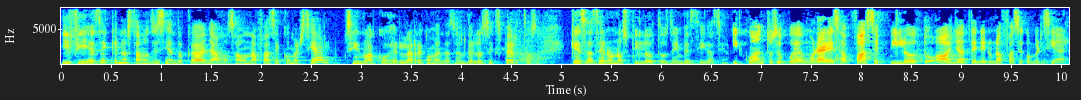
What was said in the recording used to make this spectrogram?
y fíjese que no estamos diciendo que vayamos a una fase comercial, sino a coger la recomendación de los expertos, que es hacer unos pilotos de investigación. ¿Y cuánto se puede demorar esa fase piloto a ya tener una fase comercial?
